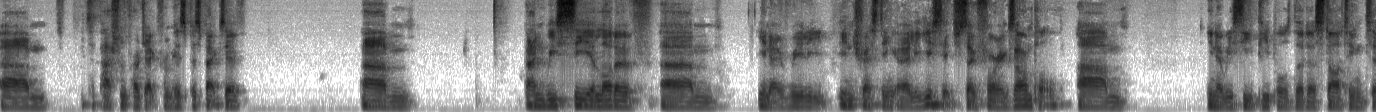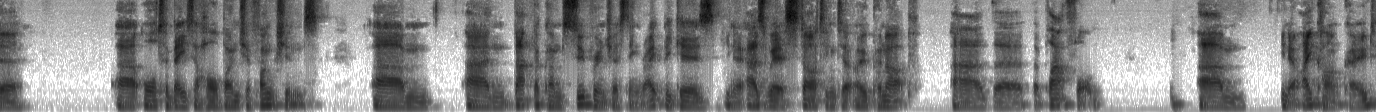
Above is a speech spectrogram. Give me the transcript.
um, it's a passion project from his perspective. Um, and we see a lot of um, you know really interesting early usage. So, for example, um, you know we see people that are starting to uh, automate a whole bunch of functions, um, and that becomes super interesting, right? Because you know as we're starting to open up uh, the the platform. Um, you know, I can't code,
